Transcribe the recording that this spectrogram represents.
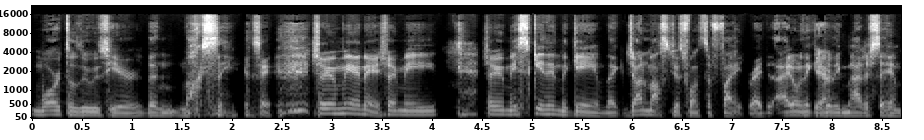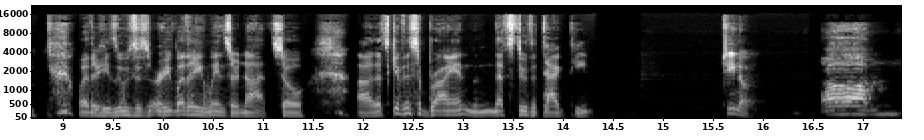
more to lose here than Moxley. Say, show me an show me, show me skin in the game. Like Jon Moxley just wants to fight, right? I don't think yeah. it really matters to him whether he loses or whether he wins or not. So uh, let's give this to Bryan. and let's do the tag team. Chino. Um,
